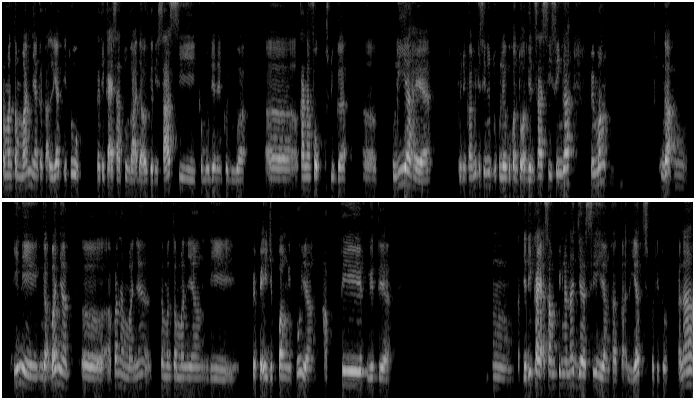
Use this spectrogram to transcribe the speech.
teman-teman yang kakak lihat itu ketika S1 nggak ada organisasi, kemudian yang kedua Eh, karena fokus juga uh, kuliah ya. Tujuan kami ke sini untuk kuliah bukan untuk organisasi. Sehingga memang nggak ini nggak banyak uh, apa namanya teman-teman yang di PPI Jepang itu yang aktif gitu ya. Hmm, jadi kayak sampingan aja sih yang kakak lihat seperti itu. Karena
